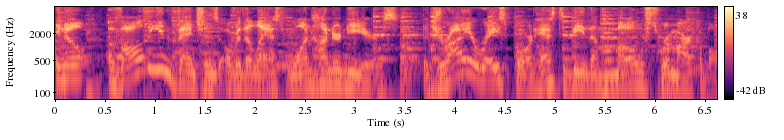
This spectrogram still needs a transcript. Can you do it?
You know, of all the inventions over the last 100 years, the dry erase board has to be the most remarkable.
